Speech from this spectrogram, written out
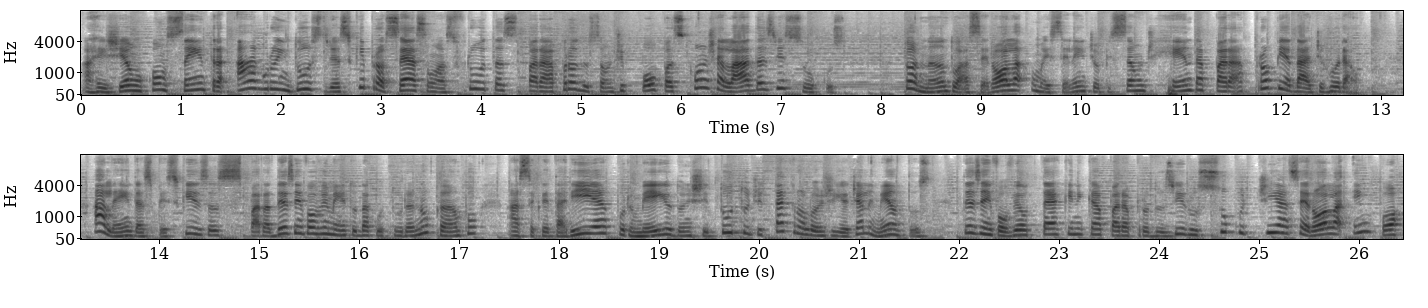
a região concentra agroindústrias que processam as frutas para a produção de polpas congeladas e sucos, tornando a acerola uma excelente opção de renda para a propriedade rural. Além das pesquisas para desenvolvimento da cultura no campo, a Secretaria, por meio do Instituto de Tecnologia de Alimentos, desenvolveu técnica para produzir o suco de acerola em pó,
